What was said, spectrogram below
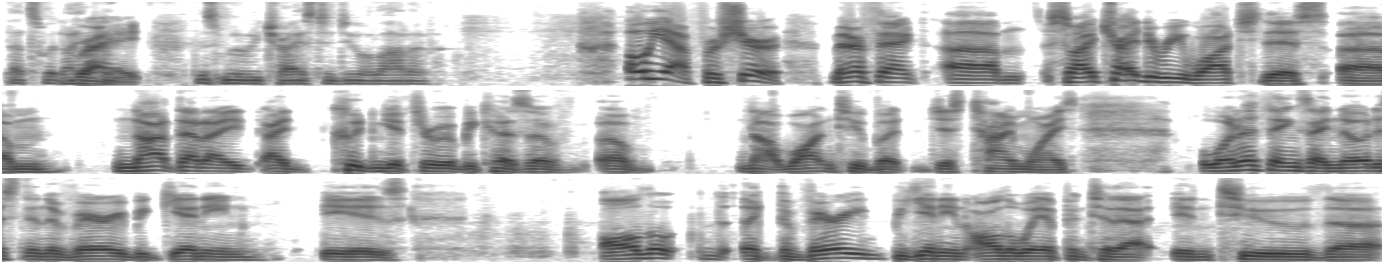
that's what I right. think this movie tries to do a lot of. Oh yeah, for sure. Matter of fact, um, so I tried to rewatch this. Um, not that I, I couldn't get through it because of of not wanting to, but just time wise. One of the things I noticed in the very beginning is all the like the very beginning all the way up into that into the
